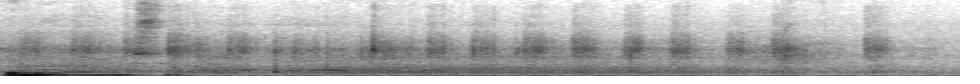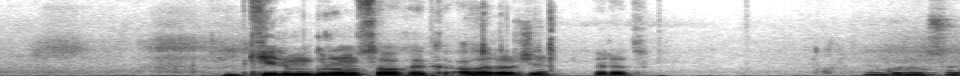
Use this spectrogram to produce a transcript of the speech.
Hemen. Gelin Gruns'a bakak. Al aracı. Berat. Burası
